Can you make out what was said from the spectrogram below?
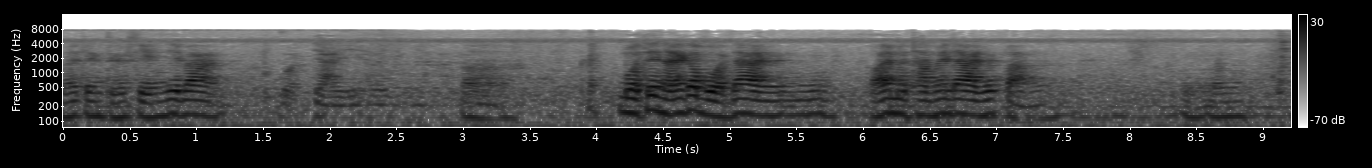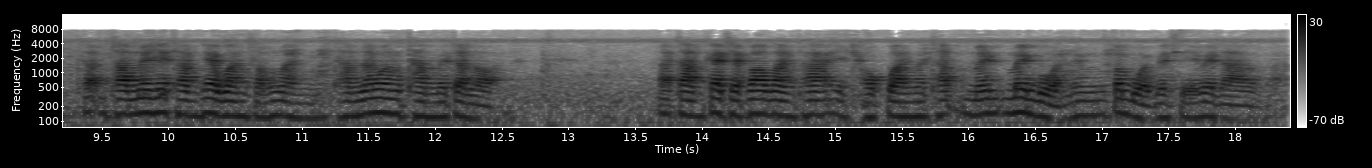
หมายถึงถือศีลที่บ้าน บวชใจอะไรอย่างเงี้ยครับเอ่อบวชที่ไหนก็บวชได้ขอให้มันทำให้ได้หรือเปล่ามันทำไม่ได้ทำแค่วันสองวันทำแล้วต้องทำไปตลอด ถ้าทำแค่เฉพาะวันพระอีกหกวันมาทับไม่ไม่บวชมันก็บวชไปเสียเวลาเปล่า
